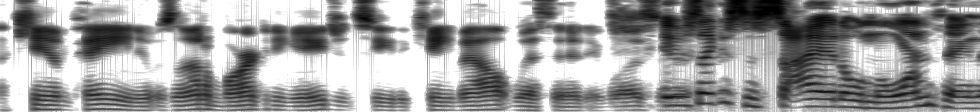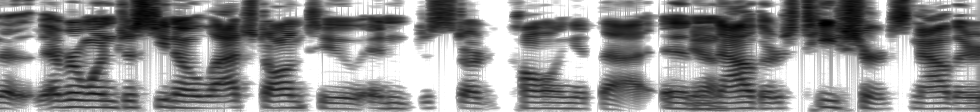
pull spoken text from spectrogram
a campaign; it was not a marketing agency that came out with it. It was It was like a societal norm thing that everyone just you know latched onto and just started calling it that. And Yeah. now there's T-shirts. Now there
